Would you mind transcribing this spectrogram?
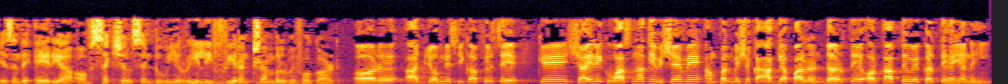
is in the area of sexual sin. Do we really fear and tremble before God? और आज जो हमने सीखा फिर से कि शारीरिक वासना के विषय में हम परमेश्वर का आज्ञा पालन डरते और कांपते हुए करते हैं या नहीं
